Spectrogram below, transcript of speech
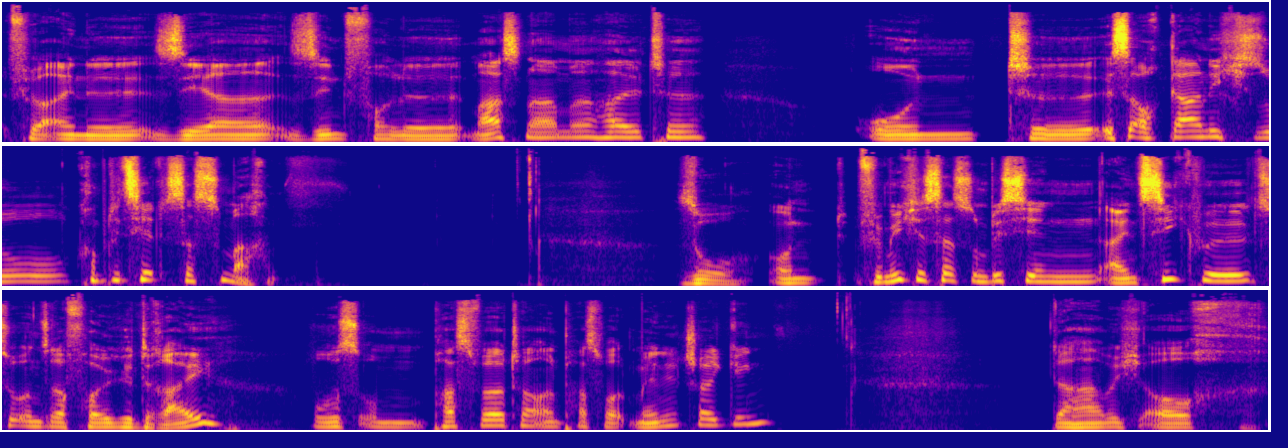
für eine sehr sinnvolle Maßnahme halte und äh, es auch gar nicht so kompliziert ist, das zu machen. So, und für mich ist das so ein bisschen ein Sequel zu unserer Folge 3, wo es um Passwörter und Passwortmanager ging. Da habe ich auch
